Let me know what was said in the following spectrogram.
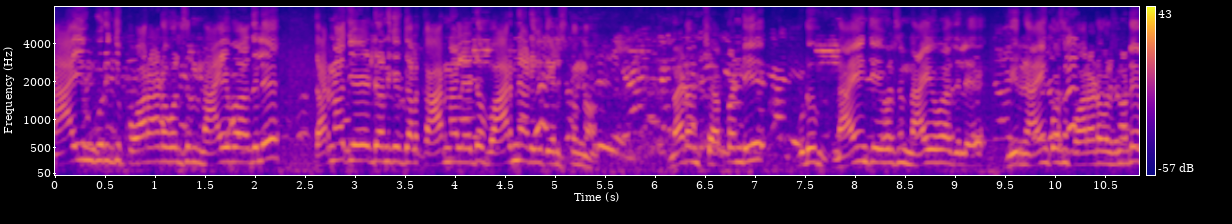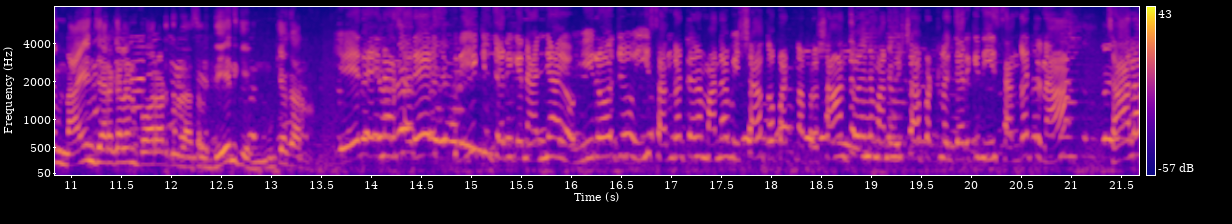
న్యాయం గురించి పోరాడవలసిన న్యాయవాదులే ధర్నా చేయడానికి గల కారణాలు ఏంటో వారిని అడిగి తెలుసుకుందాం. మేడం చెప్పండి ఇప్పుడు న్యాయం చేయవలసిన న్యాయవాదులే మీరు న్యాయం కోసం పోరాడవలసిన వాళ్ళే న్యాయం జరగాలని పోరాడుతున్నారు. అసలు దేనికి? ముఖ్య కారణం? ఏదైనా సరే స్త్రీకి జరిగిన అన్యాయం. ఈ రోజు ఈ సంఘటన మన విశాఖపట్నం ప్రశాంతమైన మన విశాఖపట్నంలో జరిగిన ఈ సంఘటన చాలా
